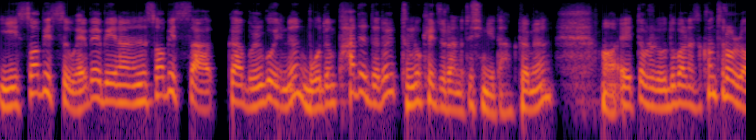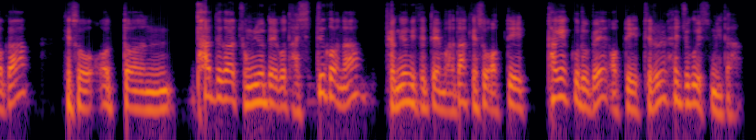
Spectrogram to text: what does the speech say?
이 서비스, web app이라는 서비스가 물고 있는 모든 pod들을 등록해 주라는 뜻입니다. 그러면 어, AW 로드 밸런스 컨트롤러가 계속 어떤 pod가 종료되고 다시 뜨거나 변경이 될 때마다 계속 업데이트, target group에 업데이트를 해주고 있습니다.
